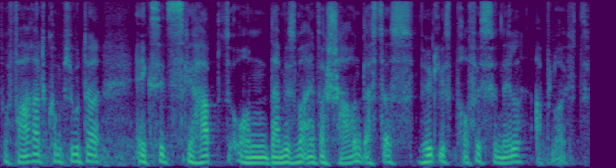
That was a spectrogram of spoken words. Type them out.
so Fahrradcomputer-Exits gehabt. Und da müssen wir einfach schauen, dass das möglichst professionell abläuft.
